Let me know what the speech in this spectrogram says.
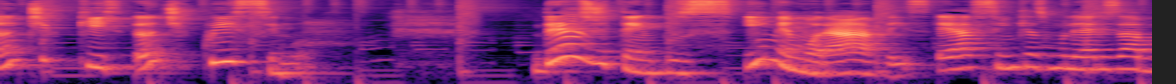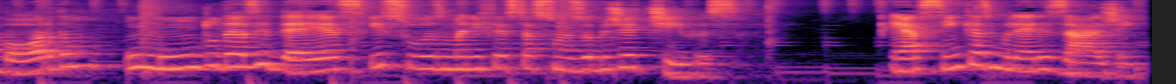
antiquíssimo. Desde tempos imemoráveis, é assim que as mulheres abordam o mundo das ideias e suas manifestações objetivas. É assim que as mulheres agem.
